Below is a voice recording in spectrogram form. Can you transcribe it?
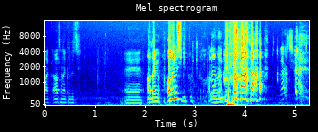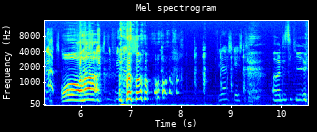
Bak al sana kılıç. Ee, adam ananı sikip. Ananı- Kaç kaç kaç. Oha. Flash geçti flash. Flash geçti. ananı sikeyim.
